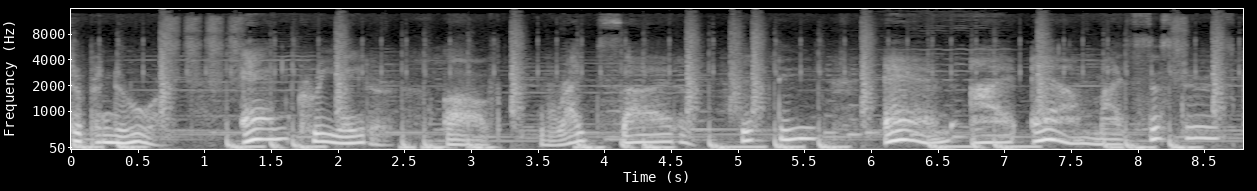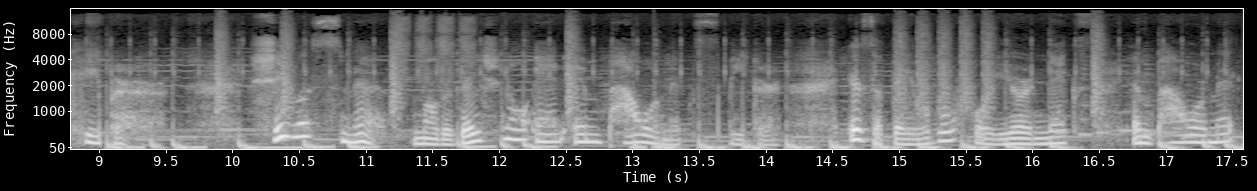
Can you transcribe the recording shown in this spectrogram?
Entrepreneur and creator of Right Side of 50 and I am my sister's keeper. Sheila Smith, motivational and empowerment speaker, is available for your next empowerment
